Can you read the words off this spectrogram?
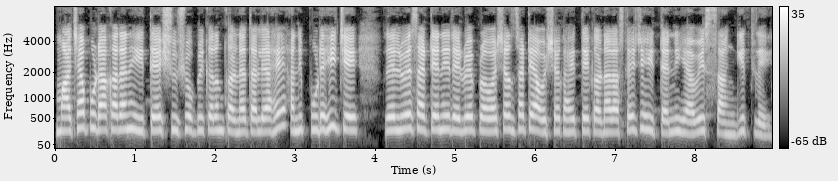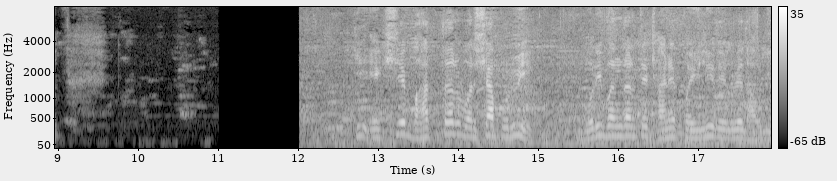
माझ्या पुढाकाराने इथे सुशोभीकरण करण्यात आले आहे आणि पुढेही जे रेल्वेसाठी आणि रेल्वे प्रवाशांसाठी आवश्यक आहे ते करणार असल्याचेही त्यांनी यावेळी सांगितले. की एकशे बहात्तर वर्षापूर्वी बोरीबंदर ते ठाणे पहिली रेल्वे धावली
